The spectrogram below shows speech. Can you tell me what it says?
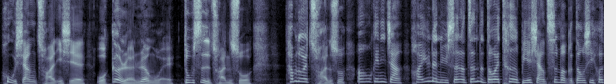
互相传一些我个人认为都市传说。他们都会传说哦，我跟你讲，怀孕的女生啊，真的都会特别想吃某个东西，或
